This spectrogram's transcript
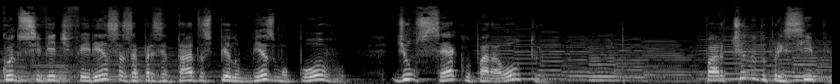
quando se vê diferenças apresentadas pelo mesmo povo de um século para outro? Partindo do princípio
